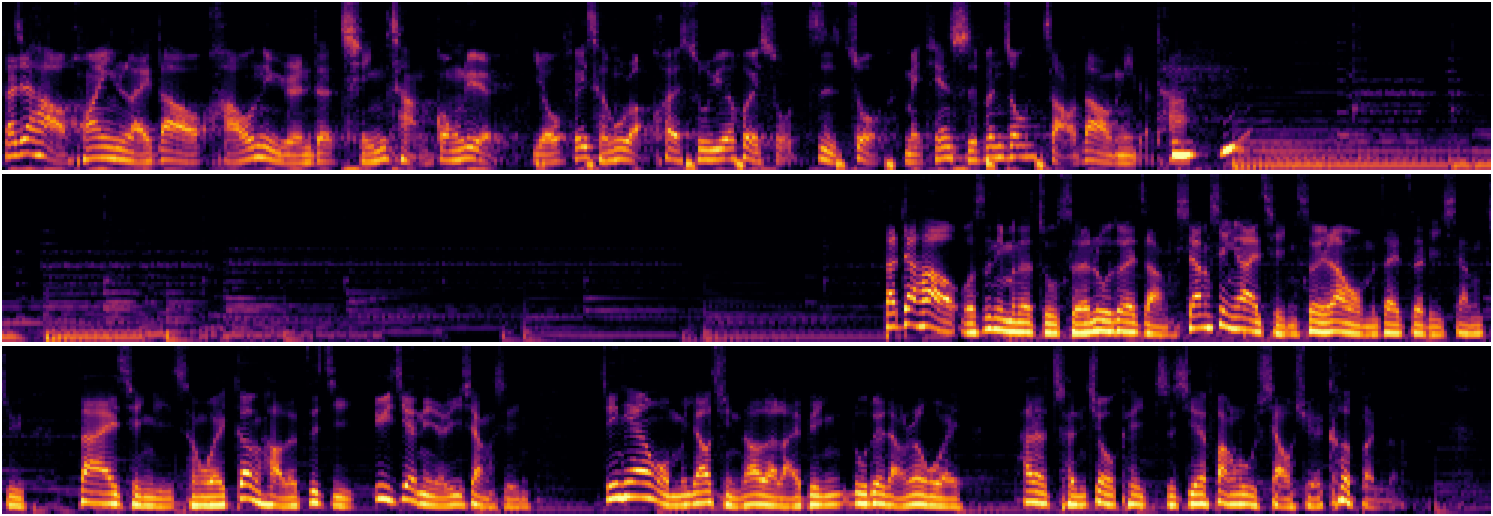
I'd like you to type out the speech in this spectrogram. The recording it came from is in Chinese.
大家好，欢迎来到《好女人的情场攻略》，由非诚勿扰快速约会所制作，每天十分钟，找到你的他。大家好，我是你们的主持人陆队长。相信爱情，所以让我们在这里相聚，在爱情里成为更好的自己，遇见你的理想型。今天我们邀请到的来宾，陆队长认为他的成就可以直接放入小学课本了。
